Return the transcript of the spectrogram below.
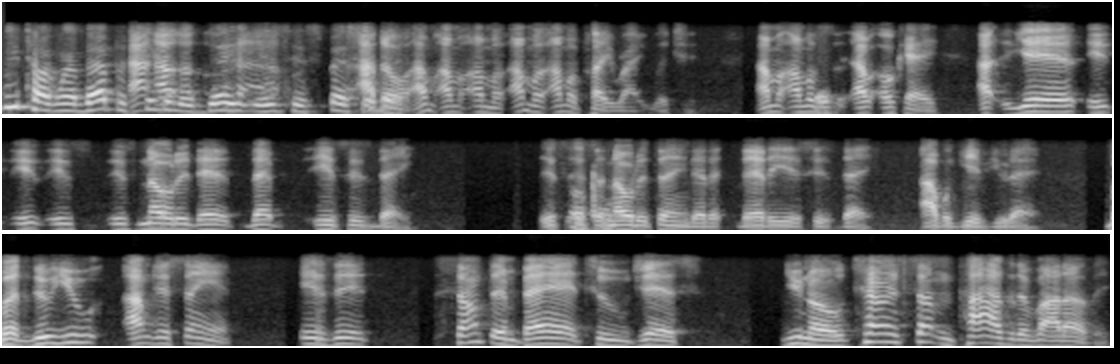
We talking about that I- I- particular day I- is his special I day. know. I'm I'm I'm a, I'm a, I'm a playwright with you. I'm a, I'm a, Okay. I, okay. I, yeah, it, it it's it's noted that that is his day. It's it's a noted thing that it, that is his day. I would give you that. But do you? I'm just saying, is it something bad to just you know turn something positive out of it?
